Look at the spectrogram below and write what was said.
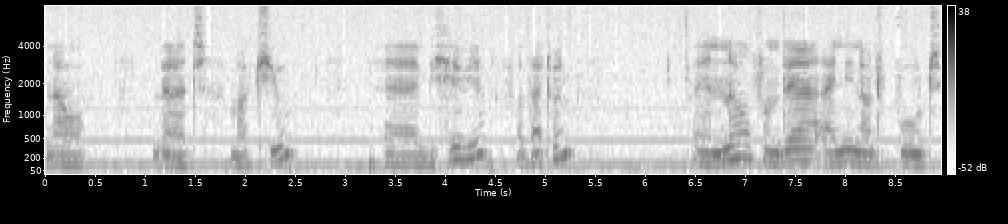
now that marquee uh, behavior for that one. And now from there I need now to put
